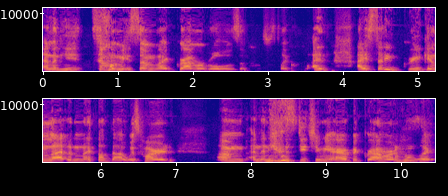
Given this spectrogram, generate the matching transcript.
And then he told me some like grammar rules, and I was just like, I, I studied Greek and Latin, and I thought that was hard. Um, and then he was teaching me Arabic grammar, and I was like,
